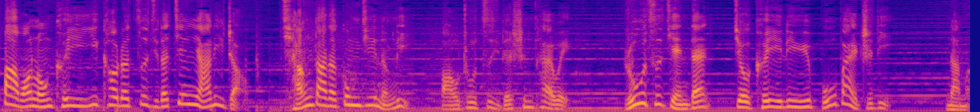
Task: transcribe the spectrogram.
霸王龙可以依靠着自己的尖牙利爪、强大的攻击能力，保住自己的生态位。如此简单就可以立于不败之地。那么，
